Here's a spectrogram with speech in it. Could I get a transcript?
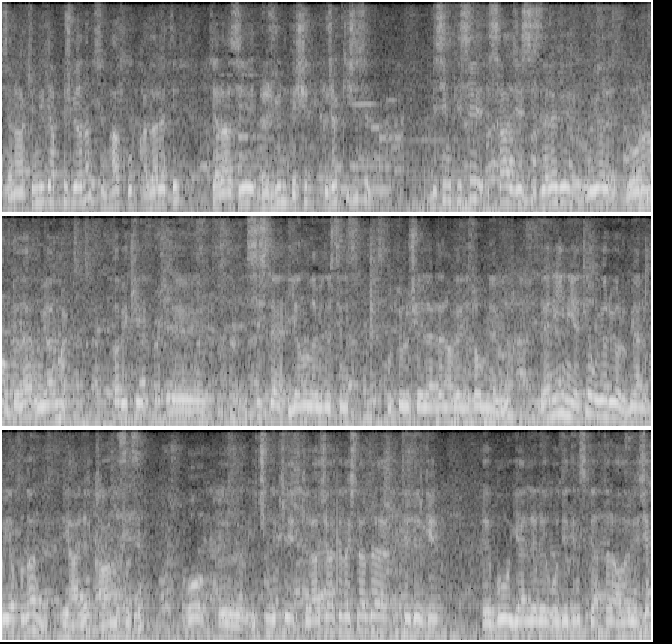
Sen hakimlik yapmış bir adamsın. Hak, hukuk, adaleti, teraziyi düzgün, eşit tutacak kişisin. Bizimkisi sadece sizlere bir uyarı, doğru noktada uyarmak. Tabii ki e, siz de yanılabilirsiniz. Bu türlü şeylerden haberiniz olmayabilir. Ben iyi niyetle uyarıyorum. Yani bu yapılan ihale kanunsuz. O e, içindeki kiracı arkadaşlar da tedirgin. E, bu yerleri o dediğiniz fiyatlara alabilecek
